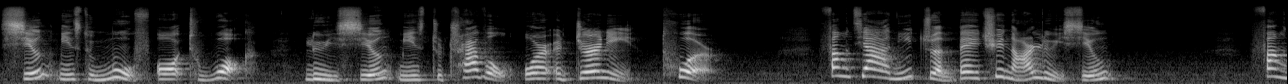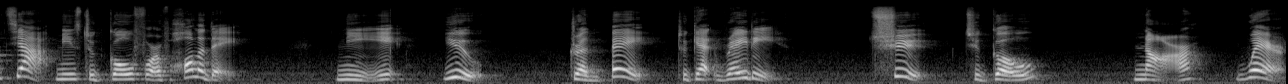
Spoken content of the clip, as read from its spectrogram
行 means to move or to walk. 旅行 means to travel or a journey, tour. 放假你准备去哪儿旅行？放假 means to go for a holiday. 你 you 准备 to get ready. 去 to go. 哪儿 where.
